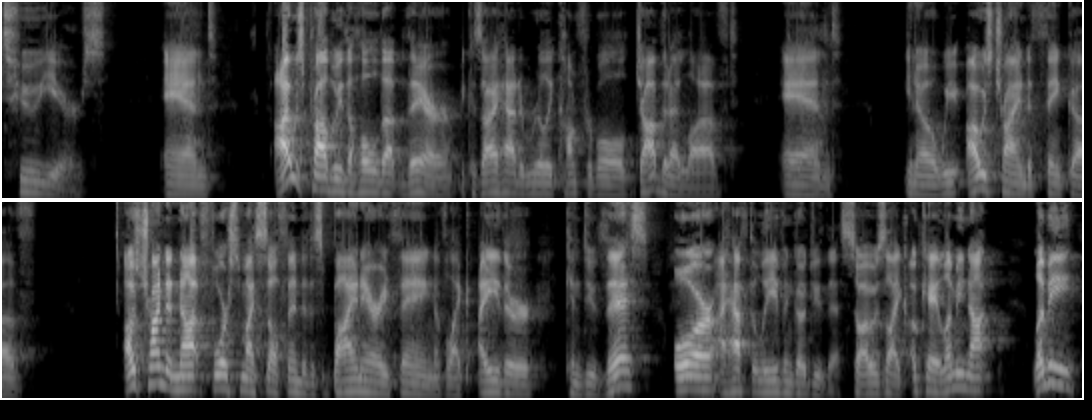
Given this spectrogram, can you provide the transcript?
two years. And I was probably the holdup there because I had a really comfortable job that I loved. And, you know, we I was trying to think of I was trying to not force myself into this binary thing of like I either can do this or I have to leave and go do this. So I was like, okay, let me not let me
